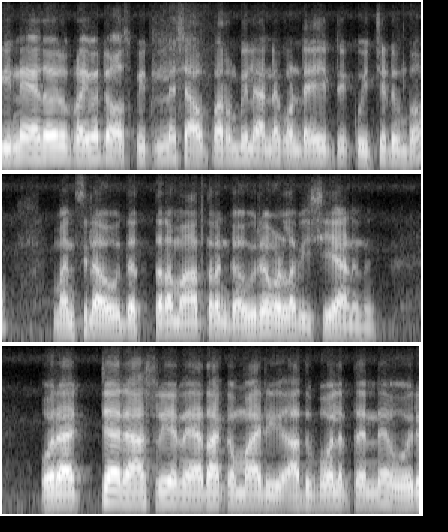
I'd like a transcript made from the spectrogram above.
പിന്നെ ഏതോ ഒരു പ്രൈവറ്റ് ഹോസ്പിറ്റലിലെ ശവപ്പറമ്പിൽ എന്നെ കൊണ്ടുപോയിട്ട് കുഴിച്ചിടുമ്പോൾ മനസ്സിലാവും ഇത് എത്രമാത്രം ഗൗരവമുള്ള വിഷയമാണെന്ന് ഒരൊറ്റ രാഷ്ട്രീയ നേതാക്കന്മാർ അതുപോലെ തന്നെ ഒരു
